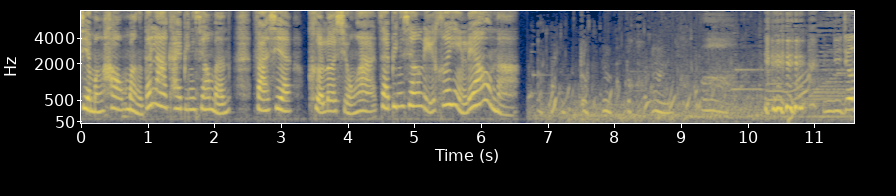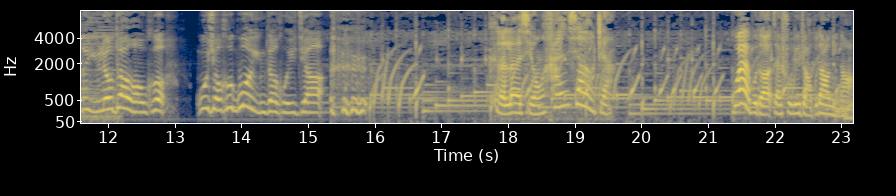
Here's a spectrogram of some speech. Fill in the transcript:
谢蒙浩猛地拉开冰箱门，发现可乐熊啊在冰箱里喝饮料呢。嗯嗯啊，你家的饮料太好喝，我想喝过瘾再回家。可乐熊憨笑着，怪不得在书里找不到你呢。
